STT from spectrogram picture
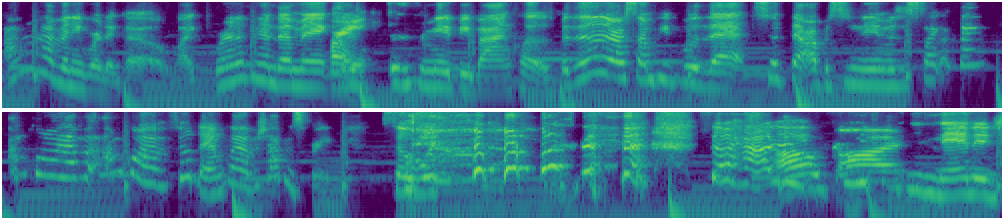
I don't have anywhere to go. Like we're in a pandemic, right. it's for me to be buying clothes. But then there are some people that took the opportunity and was just like, okay, I'm going to have a, I'm going to have a field day. I'm going to have a shopping spree. So what? so how did oh, you manage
